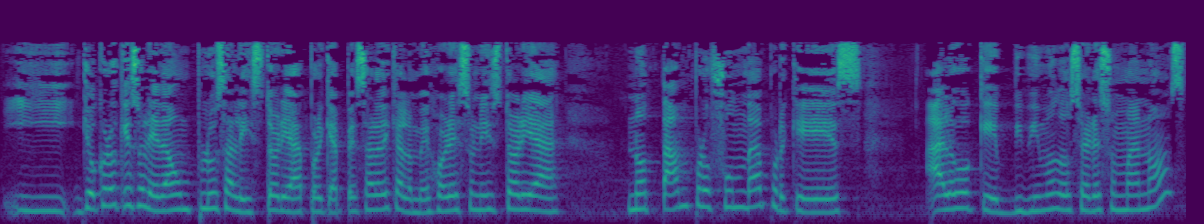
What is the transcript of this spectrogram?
y yo creo que eso le da un plus a la historia, porque a pesar de que a lo mejor es una historia no tan profunda, porque es algo que vivimos los seres humanos,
